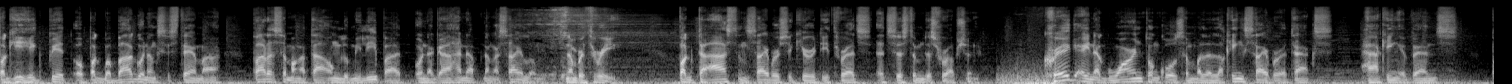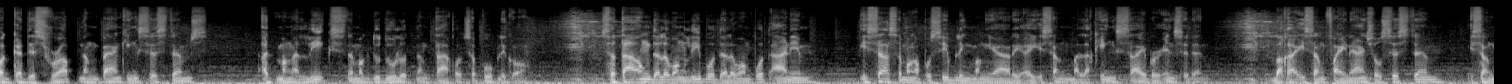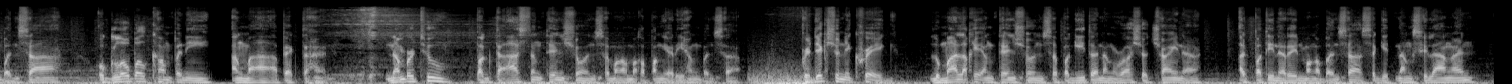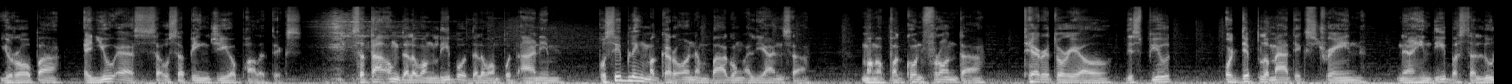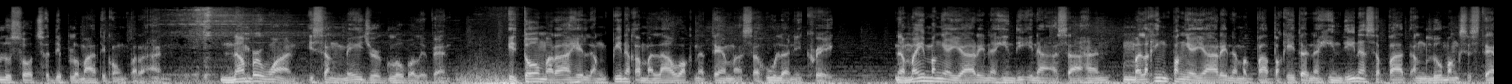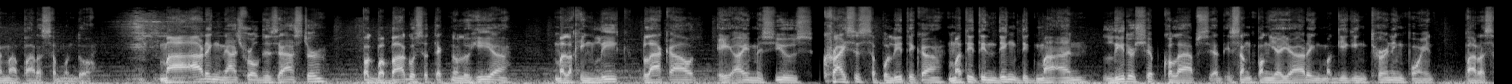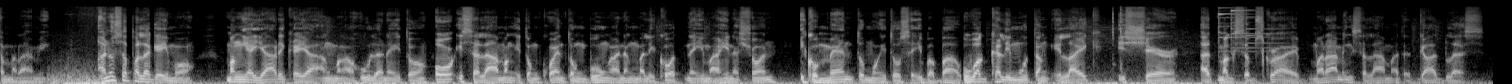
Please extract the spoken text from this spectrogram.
paghihigpit o pagbabago ng sistema para sa mga taong lumilipat o naghahanap ng asylum. Number 3 pagtaas ng cybersecurity threats at system disruption. Craig ay nag-warn tungkol sa malalaking cyber attacks, hacking events, pagka-disrupt ng banking systems, at mga leaks na magdudulot ng takot sa publiko. Sa taong 2026, isa sa mga posibleng mangyari ay isang malaking cyber incident. Baka isang financial system, isang bansa, o global company ang maaapektahan. Number 2, pagtaas ng tensyon sa mga makapangyarihang bansa. Prediction ni Craig, lumalaki ang tensyon sa pagitan ng Russia-China at pati na rin mga bansa sa gitnang silangan, Europa, and US sa usaping geopolitics. Sa taong 2026, posibleng magkaroon ng bagong alyansa, mga pagkonfronta, territorial dispute, or diplomatic strain na hindi basta lulusot sa diplomatikong paraan. Number one, isang major global event. Ito marahil ang pinakamalawak na tema sa hula ni Craig na may mangyayari na hindi inaasahan, malaking pangyayari na magpapakita na hindi na sapat ang lumang sistema para sa mundo. Maaaring natural disaster, pagbabago sa teknolohiya, malaking leak, blackout, AI misuse, crisis sa politika, matitinding digmaan, leadership collapse at isang pangyayaring magiging turning point para sa marami. Ano sa palagay mo? Mangyayari kaya ang mga hula na ito o isa lamang itong kwentong bunga ng malikot na imahinasyon? Ikomento mo ito sa ibaba. Huwag kalimutang i-like, i-share at mag-subscribe. Maraming salamat at God bless.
